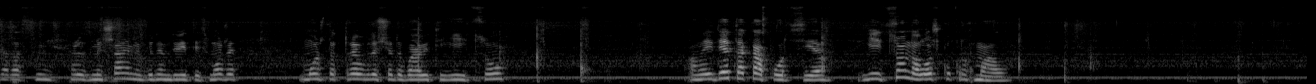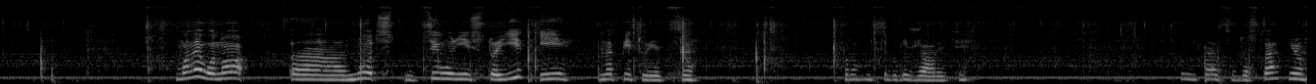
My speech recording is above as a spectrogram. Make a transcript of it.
Зараз ми розмішаємо і будемо дивитись. Може, можна, треба буде ще додати яйцо. Але йде така порція. Яйцо на ложку крохмалу. У мене воно ну, цілу ніч стоїть і напітується. Це буду жарити. Мені кажеться, достатньо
